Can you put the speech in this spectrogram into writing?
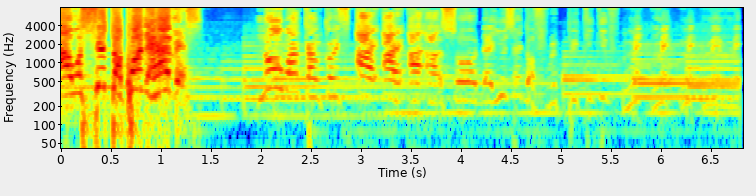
I will sit upon the heavens. No one can call his I, I, I, I. So the usage of repetitive me, me, me, me, me,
